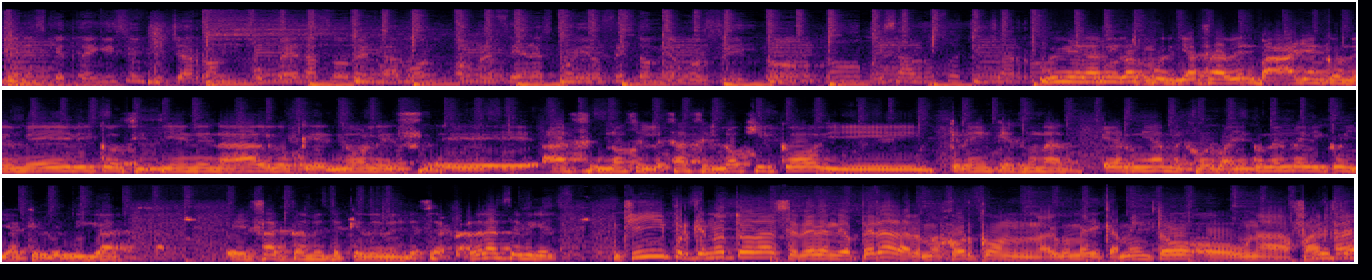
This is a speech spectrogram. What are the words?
¿Quieres que te guise un chicharrón, un pedazo de jamón o prefieres pollo frito, mi amorcito? muy sabroso chicharrón. Muy bien amigos, pues ya saben, vayan con el médico si tienen algo que no les eh, hace, no se les hace lógico y creen que es una hernia, mejor vayan con el médico y ya que les diga exactamente qué deben de hacer. Adelante, Miguel. Sí, porque no todas se deben de operar, a lo mejor con algún medicamento o una faja.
